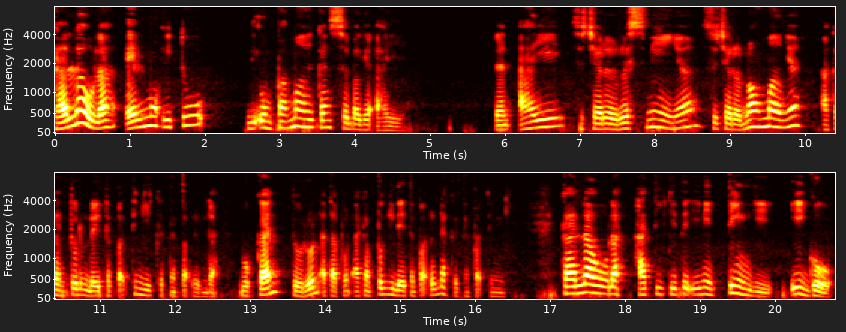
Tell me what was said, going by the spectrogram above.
Kalaulah ilmu itu diumpamakan sebagai air. Dan air secara resminya, secara normalnya akan turun dari tempat tinggi ke tempat rendah. Bukan turun ataupun akan pergi dari tempat rendah ke tempat tinggi. Kalaulah hati kita ini tinggi, ego,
